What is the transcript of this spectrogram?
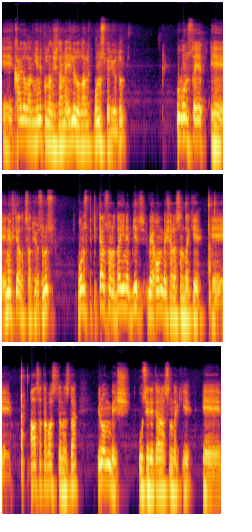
e, kaydolan yeni kullanıcılarına 50 dolarlık bonus veriyordu. Bu bonusta e, NFT alıp satıyorsunuz. Bonus bittikten sonra da yine 1 ve 15 arasındaki e, al sata bastığınızda 1-15 USDT arasındaki e,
